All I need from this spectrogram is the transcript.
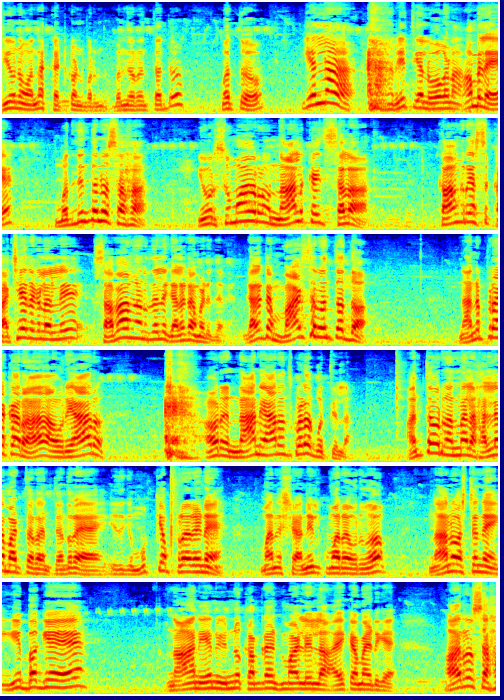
ಜೀವನವನ್ನು ಕಟ್ಕೊಂಡು ಬಂದು ಮತ್ತು ಎಲ್ಲ ರೀತಿಯಲ್ಲಿ ಹೋಗೋಣ. ಆಮೇಲೆ ಮೊದಲಿಂದನೂ ಸಹ ಇವರು ಸುಮಾರು ನಾಲ್ಕೈದು ಸಲ ಕಾಂಗ್ರೆಸ್ ಕಚೇರಿಗಳಲ್ಲಿ ಸಭಾಂಗಣದಲ್ಲಿ ಗಲಾಟೆ ಮಾಡಿದ್ದಾರೆ. ಗಲಾಟೆ ಮಾಡಿಸಿರೋಂಥದ್ದು ನನ್ನ ಪ್ರಕಾರ ಅವ್ರು ಯಾರು ಅವ್ರ ನಾನು ಯಾರು ಅಂತ ಕೂಡ ಗೊತ್ತಿಲ್ಲ. ಅಂಥವ್ರು ನನ್ನ ಮೇಲೆ ಹಲ್ಲೆ ಮಾಡ್ತಾರೆ ಅಂತಂದರೆ ಇದಕ್ಕೆ ಮುಖ್ಯ ಪ್ರೇರಣೆ ಮನುಷ್ಯ ಅನಿಲ್ ಕುಮಾರ್ ಅವ್ರದ್ದು. ನಾನು ಅಷ್ಟೇ ಈ ಬಗ್ಗೆ ನಾನೇನು ಇನ್ನೂ ಕಂಪ್ಲೇಂಟ್ ಮಾಡಲಿಲ್ಲ ಹೈಕಮಾಂಡ್ಗೆ. ಆದರೂ ಸಹ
